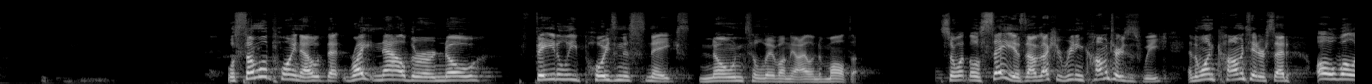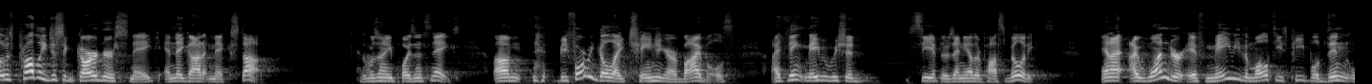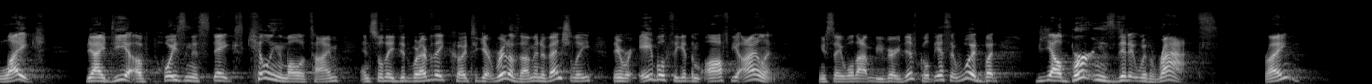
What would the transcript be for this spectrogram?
Well, some will point out that right now there are no fatally poisonous snakes known to live on the island of Malta. So what they'll say is, I was actually reading commentaries this week, and the one commentator said, oh, well, it was probably just a gardener snake, and they got it mixed up. There wasn't any poisonous snakes. Um, before we go like changing our Bibles, I think maybe we should see if there's any other possibilities. And I, I wonder if maybe the Maltese people didn't like the idea of poisonous snakes killing them all the time, and so they did whatever they could to get rid of them, and eventually they were able to get them off the island. You say, well, that would be very difficult. Yes, it would, but the Albertans did it with rats, right?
